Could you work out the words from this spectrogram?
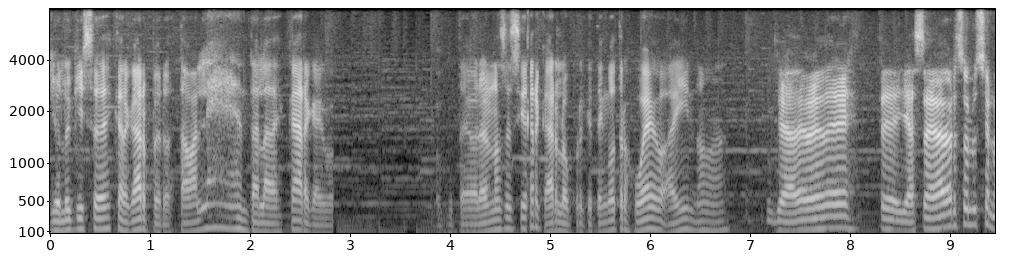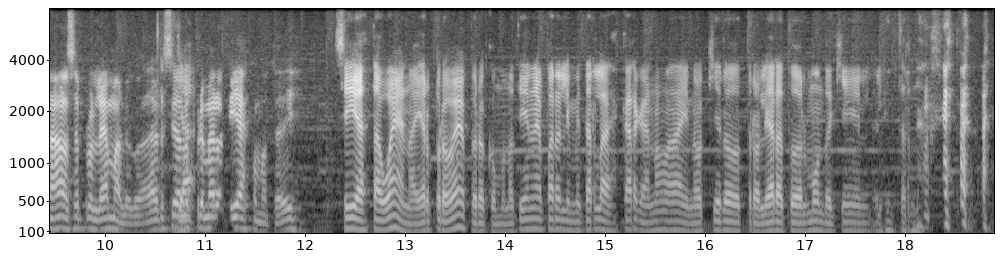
Yo lo quise descargar, pero estaba lenta la descarga. ahora no sé si descargarlo porque tengo otro juego ahí, ¿no? Ya debe de, este, ya se debe haber solucionado ese problema, loco. Debe haber sido los primeros días, como te dije. Sí, ya está bueno. Ayer probé, pero como no tiene para limitar la descarga, no, y no quiero trolear a todo el mundo aquí en el internet.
